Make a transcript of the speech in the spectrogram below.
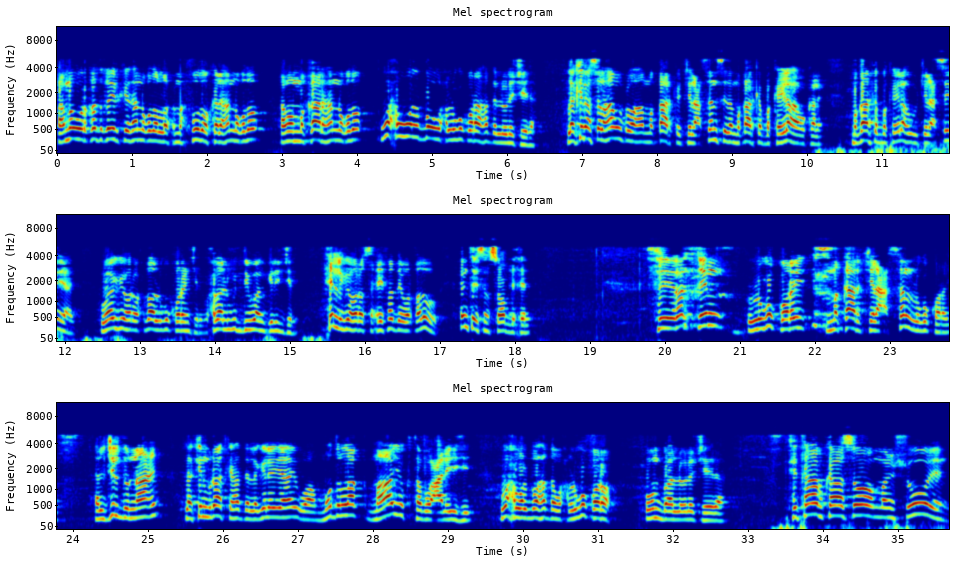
ama warqad kayrkeed ha noqdo loox maxfuud oo kale ha noqdo ama maqaar ha noqdo wax walbo wax lagu qoraa hadda loola jeeda. Laakiin asal ahaan wuxuu ahaa maqaarka jilacsan sida maqaarka bakaylaha oo kale. Maqaarka bakaylaha wuu jilacsan yahay. Waagii hore waxbaa lagu qoran jiray waxbaa lagu diiwaan gelin jiray. Xilligii hore saxiifadda iyo warqaduhu intaysan soo bixin. Fii raqin lagu qoray maqaar jilacsan lagu qoray aljildu naacim laakiin muraadka hadda laga leeyahay waa mutlaq maa yuktabu calayhi wax walbo hadda wax lagu qoro un baa loola jeedaa kitaabkaasoo manshuurin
